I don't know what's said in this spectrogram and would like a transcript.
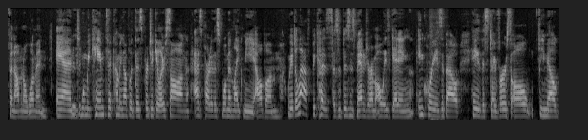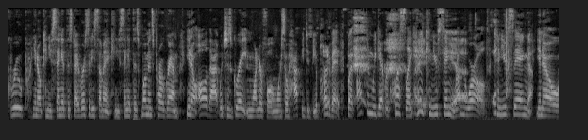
Phenomenal Woman, and And when we came to coming up with this particular song as part of this Woman Like Me album, we had to laugh because as a business manager, I'm always getting inquiries about, hey, this diverse all female group, you know, can you sing at this diversity summit? Can you sing at this women's program? You know, all that, which is great and wonderful. And we're so happy to be a part of it. But often we get requests like, hey, can you sing yeah. Run the World? Can you sing, you know,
